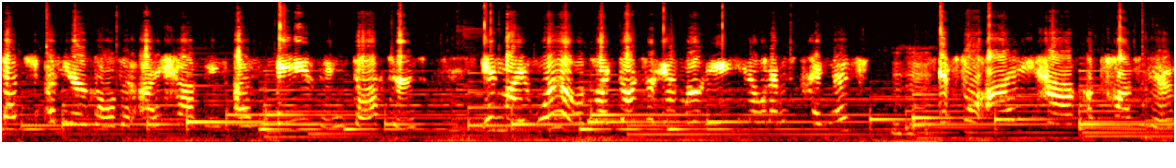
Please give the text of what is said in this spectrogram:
such a miracle that I have these amazing doctors in my world, like Dr. Anne Marie, you know, when I was pregnant. Mm-hmm. And so I have a positive,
